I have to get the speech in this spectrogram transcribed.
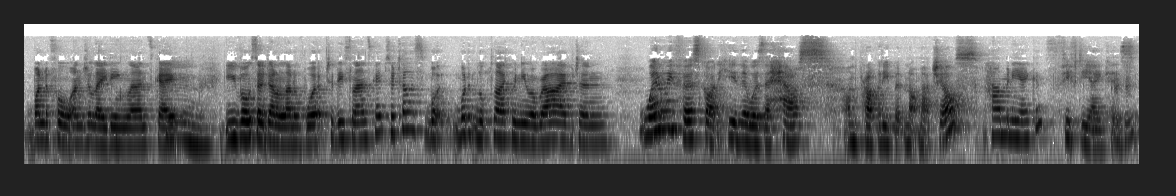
wonderful undulating landscape. Mm. You've also done a lot of work to this landscape. So tell us what what it looked like when you arrived. And when we first got here, there was a house on the property, but not much else. How many acres? Fifty acres, mm-hmm.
